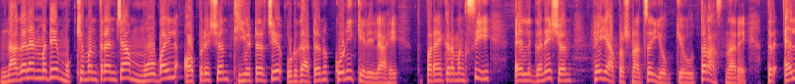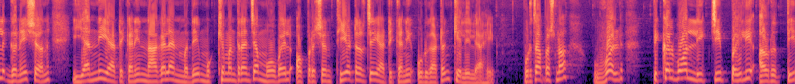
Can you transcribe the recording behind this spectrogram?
नागालँडमध्ये मुख्यमंत्र्यांच्या मोबाईल ऑपरेशन थिएटरचे उद्घाटन कोणी केलेले आहे? तर पर्याय क्रमांक सी एल गणेशन हे या प्रश्नाचं योग्य उत्तर असणार आहे. तर एल गणेशन यांनी या ठिकाणी नागालँडमध्ये मुख्यमंत्र्यांच्या मोबाईल ऑपरेशन थिएटरचे या ठिकाणी उद्घाटन केलेले आहे. पुढचा प्रश्न वर्ल्ड पिकलबॉल लीगची पहिली आवृत्ती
